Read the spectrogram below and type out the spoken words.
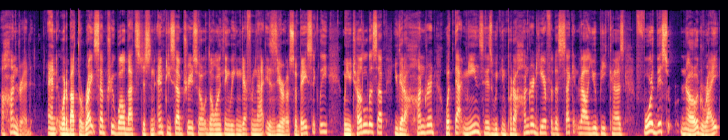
100. And what about the right subtree? Well, that's just an empty subtree, so the only thing we can get from that is zero. So basically, when you total this up, you get 100. What that means is we can put 100 here for the second value because for this node, right,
